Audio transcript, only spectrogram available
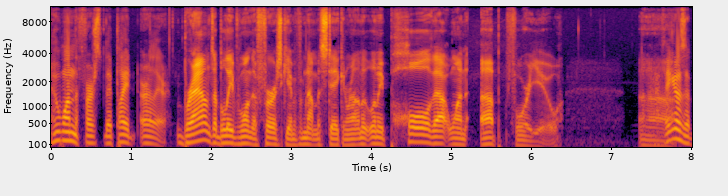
Who won the first? They played earlier. Browns, I believe, won the first game, if I'm not mistaken. Let me, let me pull that one up for you. I think it was a.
